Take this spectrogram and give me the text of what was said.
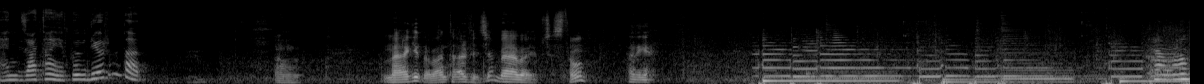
Hani zaten yapabiliyorum da. Anladım. Merak etme ben tarif edeceğim beraber yapacağız tamam Hadi gel. Tamam.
